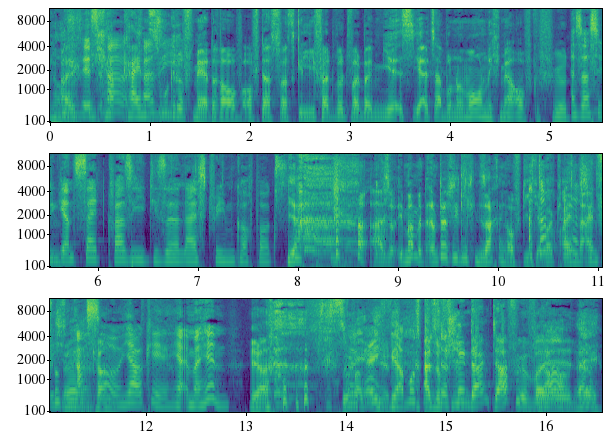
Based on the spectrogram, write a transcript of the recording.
Weil Also ich habe keinen Zugriff mehr drauf auf das, was geliefert wird, weil bei mir ist sie als Abonnement nicht mehr aufgeführt. Also hast du die ganze Zeit quasi diese Livestream-Kochbox. Ja, also immer mit unterschiedlichen Sachen, auf die ich Ach aber doch, keinen unterschiedlich. Einfluss nehmen Ach so, kann. ja, okay. Ja, immerhin. Ja. Super, ey, wir haben uns Also vielen schon, Dank dafür, weil Ja, ne.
